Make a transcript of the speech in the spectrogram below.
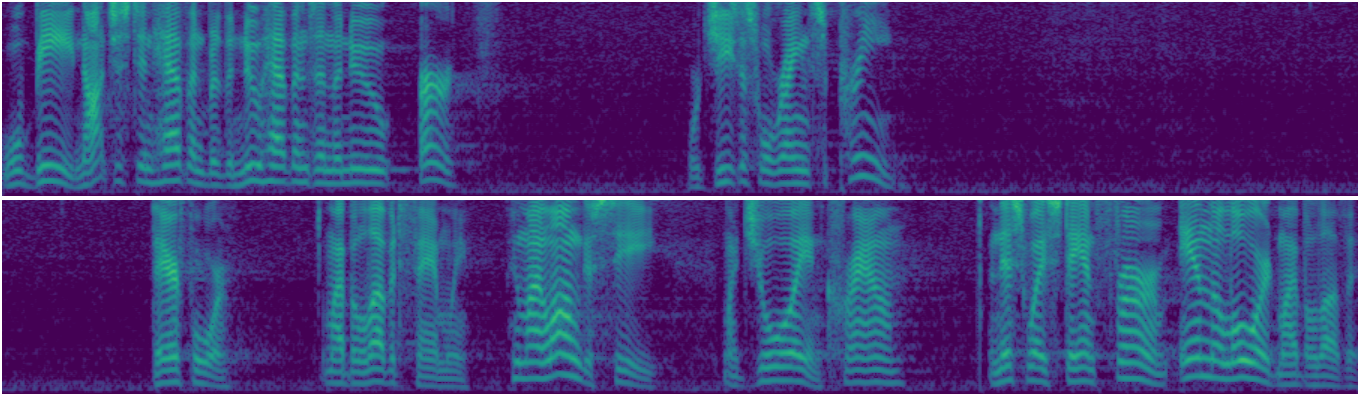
will be not just in heaven, but the new heavens and the new earth where Jesus will reign supreme. Therefore, my beloved family, whom I long to see, my joy and crown, in this way stand firm in the Lord, my beloved.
